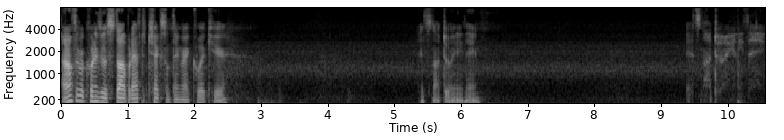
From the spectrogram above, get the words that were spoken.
I don't know if the recording's gonna stop, but I have to check something right quick here. It's not doing anything. It's not doing anything.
